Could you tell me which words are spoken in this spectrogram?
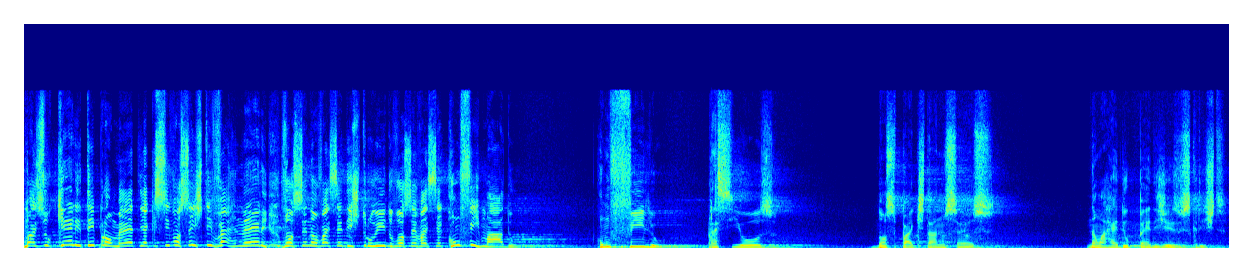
Mas o que ele te promete é que se você estiver nele, você não vai ser destruído, você vai ser confirmado como filho precioso do nosso Pai que está nos céus. Não arrede o pé de Jesus Cristo.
